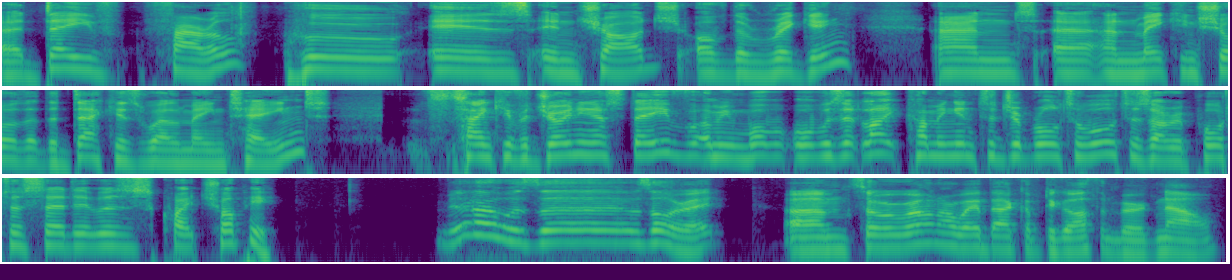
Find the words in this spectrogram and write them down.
uh, Dave Farrell, who is in charge of the rigging and uh, and making sure that the deck is well maintained. Thank you for joining us, Dave. I mean, what what was it like coming into Gibraltar waters? Our reporter said it was quite choppy. Yeah, it was uh, it was all right. Um, so we're on our way back up to Gothenburg now.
